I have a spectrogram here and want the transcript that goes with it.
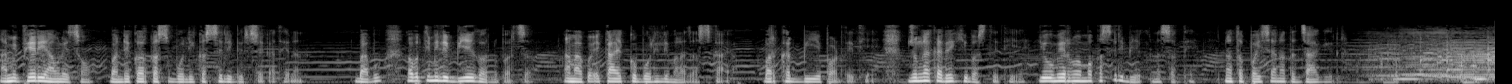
हामी फेरि आउनेछौँ भन्ने कर्कस बोली कसैले बिर्सेका थिएनन्। बाबु अब तिमीले बिहे गर्नुपर्छ। आमाको एकाएकको बोलीले मलाई झस्कायो। भर्खर बिए पढ्दै थिएँ। जुङ्गाका रेखी बस्दै थिएँ। यो उमेरमा म कसरी बिहे गर्न सक्थेँ? न त पैसा न त जागिर।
